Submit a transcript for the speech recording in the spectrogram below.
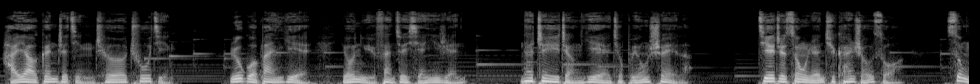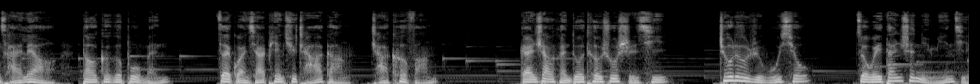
还要跟着警车出警。如果半夜有女犯罪嫌疑人。那这一整夜就不用睡了，接着送人去看守所，送材料到各个部门，在管辖片区查岗、查客房。赶上很多特殊时期，周六日无休。作为单身女民警，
